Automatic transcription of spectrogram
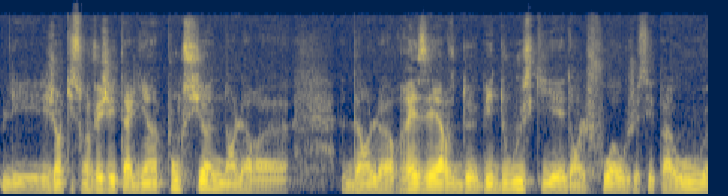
les gens qui sont végétaliens ponctionnent dans leur, réserve de B12 qui est dans le foie ou je sais pas où,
